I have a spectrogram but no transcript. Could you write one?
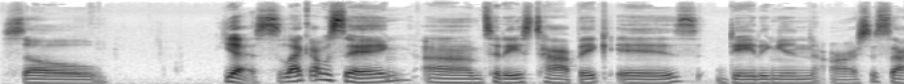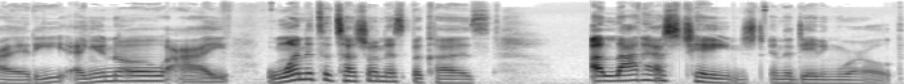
So, yes, like I was saying, um, today's topic is dating in our society. And, you know, I wanted to touch on this because a lot has changed in the dating world,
